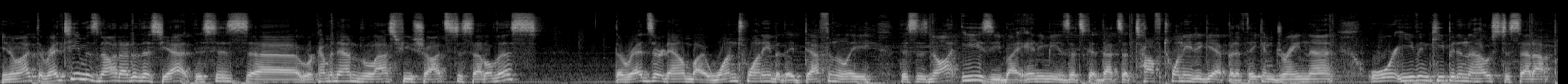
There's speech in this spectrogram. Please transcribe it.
You know what? The red team is not out of this yet. This is, uh, we're coming down to the last few shots to settle this. The Reds are down by 120, but they definitely, this is not easy by any means. That's, that's a tough 20 to get, but if they can drain that or even keep it in the house to set up.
